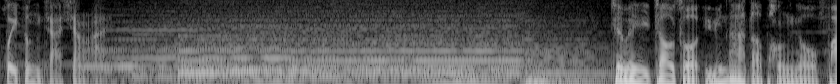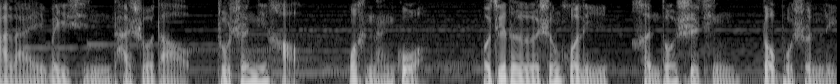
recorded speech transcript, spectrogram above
会更加相爱。这位叫做于娜的朋友发来微信，他说道：“主持人你好，我很难过，我觉得生活里很多事情都不顺利，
